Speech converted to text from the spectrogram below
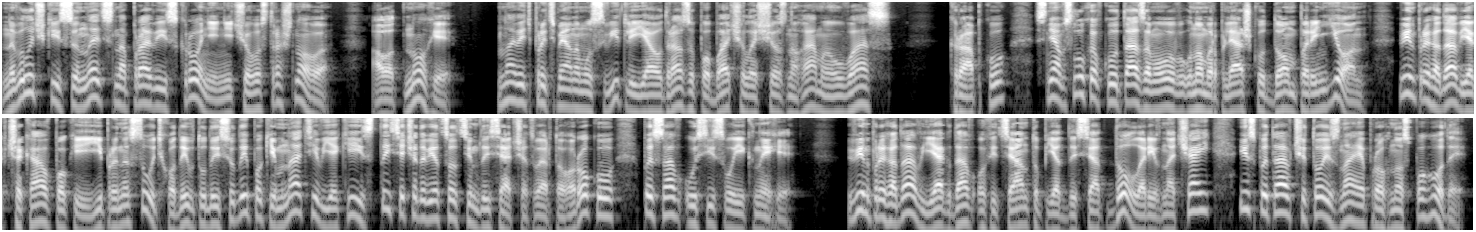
невеличкий синець на правій скроні, нічого страшного. А от ноги, навіть при тьмяному світлі я одразу побачила, що з ногами у вас. Крапку, сняв слухавку та замовив у номер пляшку Дом Періньйон. Він пригадав, як чекав, поки її принесуть, ходив туди-сюди по кімнаті, в якій з 1974 року писав усі свої книги. Він пригадав, як дав офіціанту 50 доларів на чай і спитав, чи той знає прогноз погоди.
